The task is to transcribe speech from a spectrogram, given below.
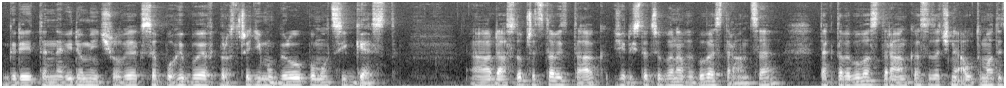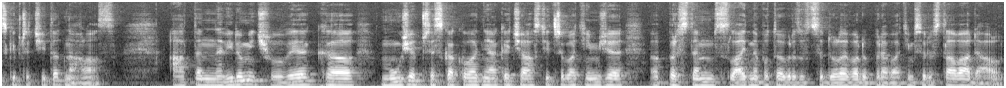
kdy ten nevidomý člověk se pohybuje v prostředí mobilu pomocí gest. A dá se to představit tak, že když jste třeba na webové stránce, tak ta webová stránka se začne automaticky přečítat nahlas a ten nevědomý člověk eh, může přeskakovat nějaké části třeba tím, že eh, prstem slide po té obrazovce doleva doprava, tím se dostává dál.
